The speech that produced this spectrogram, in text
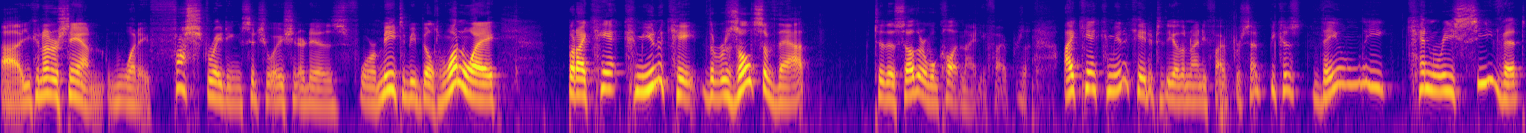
Uh, you can understand what a frustrating situation it is for me to be built one way, but I can't communicate the results of that to this other, we'll call it 95%. I can't communicate it to the other 95% because they only can receive it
